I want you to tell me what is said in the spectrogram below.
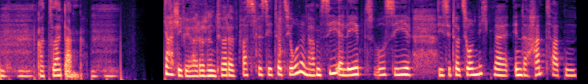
Mhm. Gott sei Dank. Mhm. Ja, liebe Hörerinnen und Hörer, was für Situationen haben Sie erlebt, wo Sie die Situation nicht mehr in der Hand hatten?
